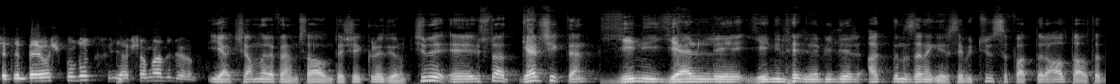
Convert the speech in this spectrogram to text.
Çetin Bey hoş bulduk. İyi akşamlar diliyorum. İyi akşamlar efendim. Sağ olun. Teşekkür ediyorum. Şimdi e, Üstad gerçekten yeni, yerli, yenilenebilir aklınıza ne gelirse bütün sıfatları alt alta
